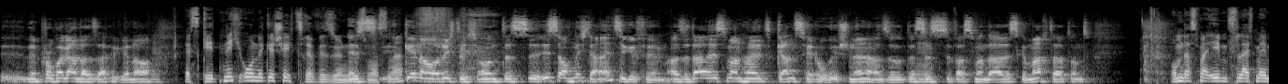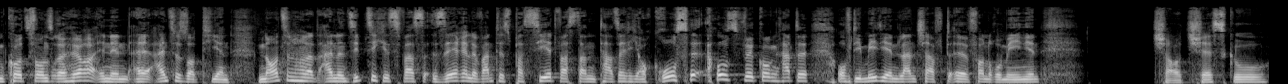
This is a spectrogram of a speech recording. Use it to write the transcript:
eine Propagandasache, genau. Es geht nicht ohne Geschichtsrevisionismus, es, ne? Genau, richtig. Und das ist auch nicht der einzige Film. Also da ist man halt ganz heroisch, ne? Also das mhm. ist, was man da alles gemacht hat und um das mal eben vielleicht mal eben kurz für unsere HörerInnen äh, einzusortieren. 1971 ist was sehr Relevantes passiert, was dann tatsächlich auch große Auswirkungen hatte auf die Medienlandschaft äh, von Rumänien. Ceausescu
